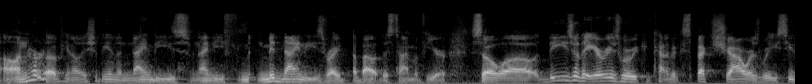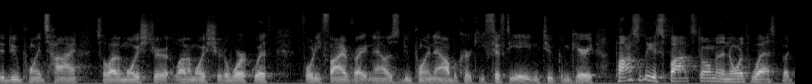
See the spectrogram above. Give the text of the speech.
uh, unheard of. You know, they should be in the 90s, 90 mid 90s, right about this time of year. So these are the areas where we can kind of expect showers, where you see the dew points high, so a lot of moisture, a lot of moisture to work with. 45 right now is dew point in Albuquerque, 58 in Tucumcari. Possibly a spot storm in the northwest, but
